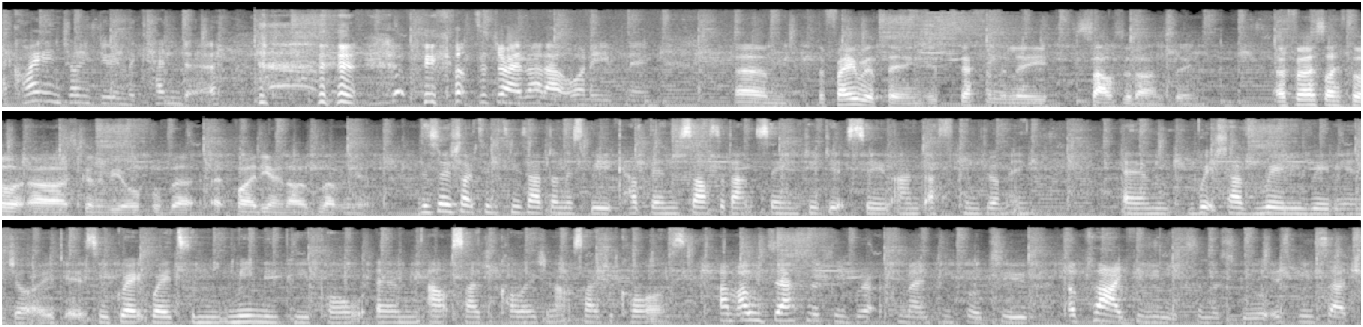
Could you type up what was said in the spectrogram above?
I quite enjoyed doing the kendo. we got to try that out one evening. Um, the favourite thing is definitely salsa dancing. At first I thought oh, it's going to be awful, but by the end I was loving it. The social activities I've done this week have been salsa dancing, jiu-jitsu and African drumming. um, which I've really, really enjoyed. It's a great way to meet new people um, outside your college and outside your course. Um, I would definitely recommend people to apply for Unique Summer School. It's been such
